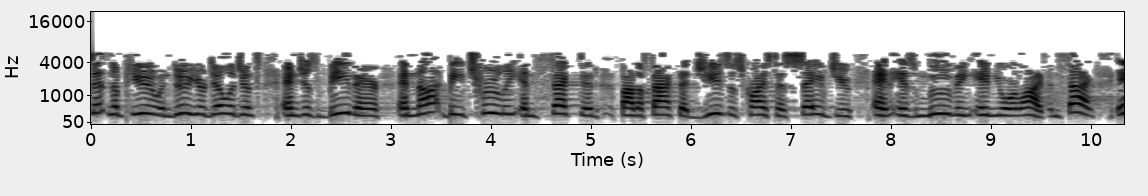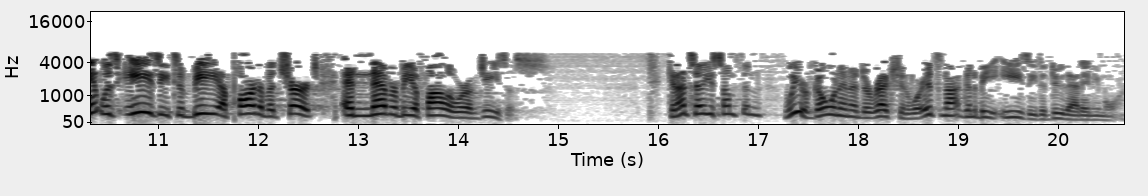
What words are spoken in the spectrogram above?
sit in a pew and do your diligence and just be there and not be truly infected by the fact that Jesus Christ has saved you and is moving in your life. In fact, it was easy to be a part of a church and never be a follower of Jesus. Can I tell you something? We are going in a direction where it's not going to be easy to do that anymore.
